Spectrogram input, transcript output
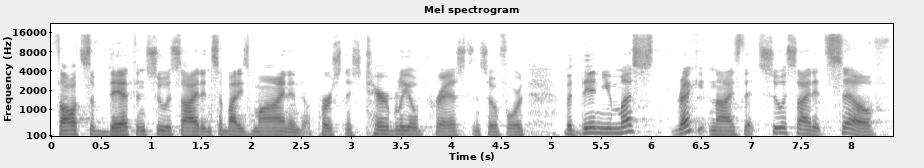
thoughts of death and suicide in somebody's mind, and a person is terribly oppressed and so forth. But then you must recognize that suicide itself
